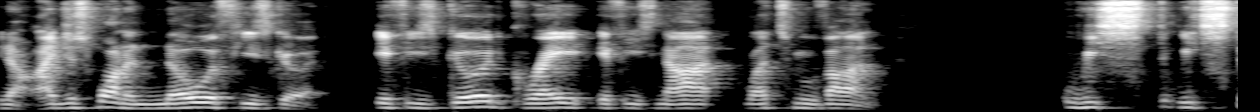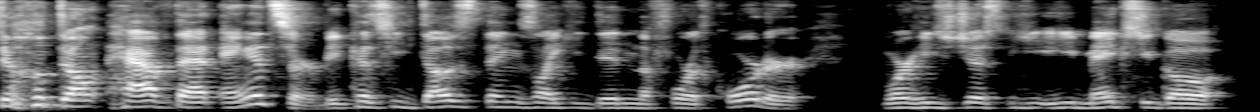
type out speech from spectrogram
You know, I just want to know if he's good. If he's good, great. If he's not, let's move on. We st- we still don't have that answer because he does things like he did in the fourth quarter, where he's just he, he makes you go,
